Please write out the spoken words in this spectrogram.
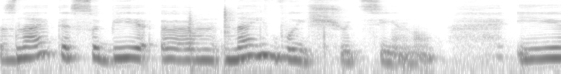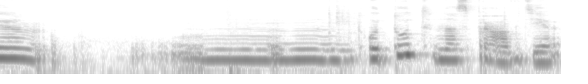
знайте собі ем, найвищу ціну. І отут насправді е,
